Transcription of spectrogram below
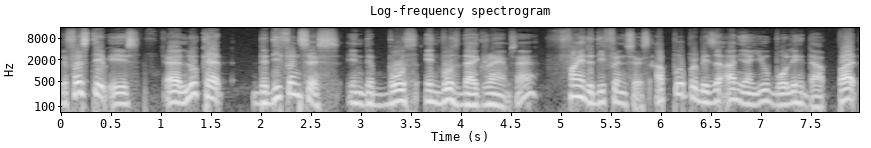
the first tip is uh, look at the differences in the both in both diagrams eh find the differences. Apa perbezaan yang you boleh dapat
